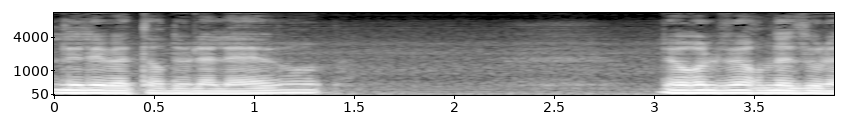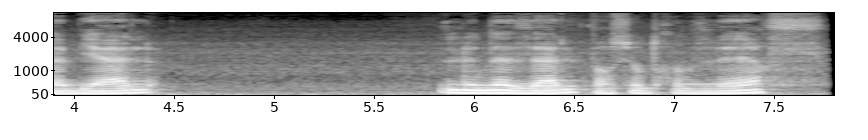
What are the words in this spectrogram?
l'élévateur de la lèvre, le releveur nasolabial, le nasal, portion transverse,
